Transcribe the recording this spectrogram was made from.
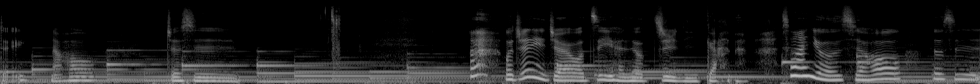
对。然后就是，我觉得你觉得我自己很有距离感，虽然有的时候就是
